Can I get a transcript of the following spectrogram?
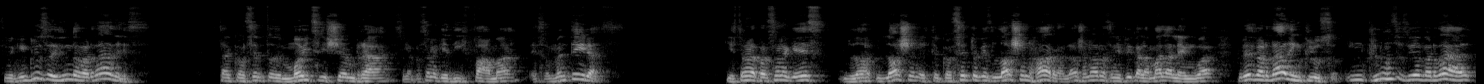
sino que incluso diciendo verdades. Está el concepto de Moitzi Shem Ra, es una persona que difama, esas mentiras. Y está una persona que es Loshen, este concepto que es Loshen Hara. Loshen Hara significa la mala lengua, pero es verdad incluso. Incluso si es verdad,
